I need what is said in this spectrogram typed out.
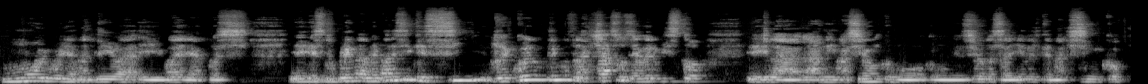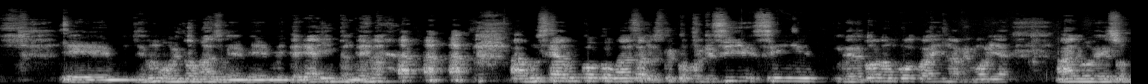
muy, muy llamativa y vaya, pues eh, estupenda. Me parece que sí, recuerdo, tengo flashazos de haber visto eh, la, la, animación, como, como mencionas ahí en el Canal 5 eh, en un momento más me, me meteré a internet a, buscar un poco más al respecto, porque sí, sí, me detona un poco ahí la memoria algo de eso.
